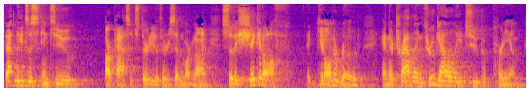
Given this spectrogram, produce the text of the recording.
That leads us into our passage, 30 to 37, Mark 9. So they shake it off, they get on the road, and they're traveling through Galilee to Capernaum.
